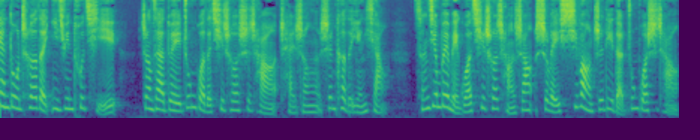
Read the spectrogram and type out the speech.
电动车的异军突起正在对中国的汽车市场产生深刻的影响。曾经被美国汽车厂商视为希望之地的中国市场，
